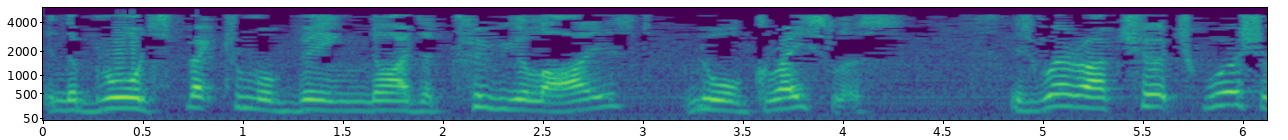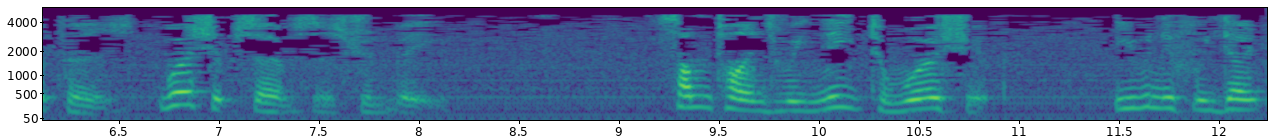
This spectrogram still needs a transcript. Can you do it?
In the broad spectrum of being neither trivialized nor graceless, is where our church worshippers, worship services should be. Sometimes we need to worship, even if we don't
